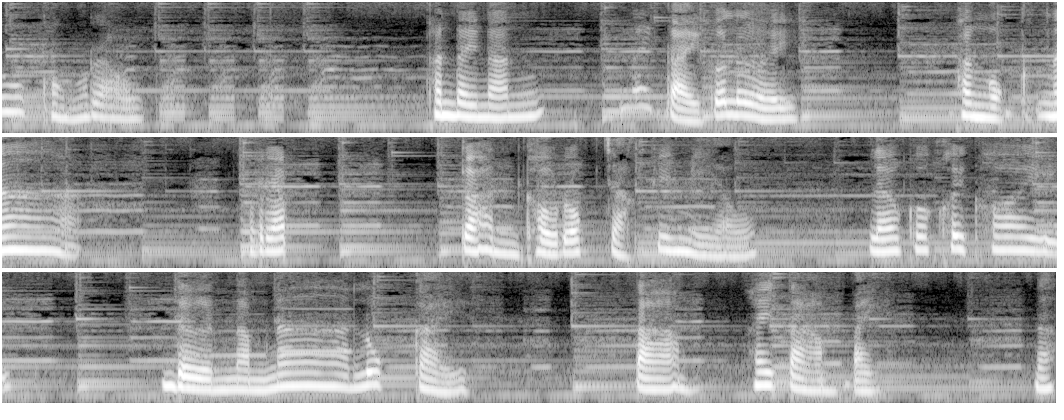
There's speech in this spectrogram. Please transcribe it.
ลูกของเราทันใดนั้นแม่ไก่ก็เลยพงกหน้า รับการเคารพจากพี่เหมียว แล้วก็ค่อยๆ เดินนำหน้าลูกไก่ ตามให้ตามไปนะ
